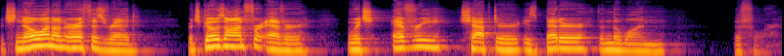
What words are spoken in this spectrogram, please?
which no one on earth has read, which goes on forever, in which every chapter is better than the one before.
